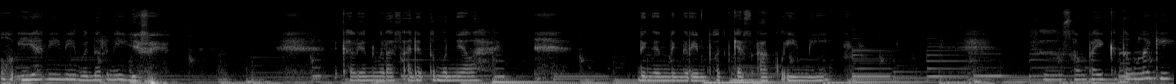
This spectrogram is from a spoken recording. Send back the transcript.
oh iya nih nih bener nih gitu ya kalian merasa ada temennya lah dengan dengerin podcast aku ini. So, sampai ketemu lagi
